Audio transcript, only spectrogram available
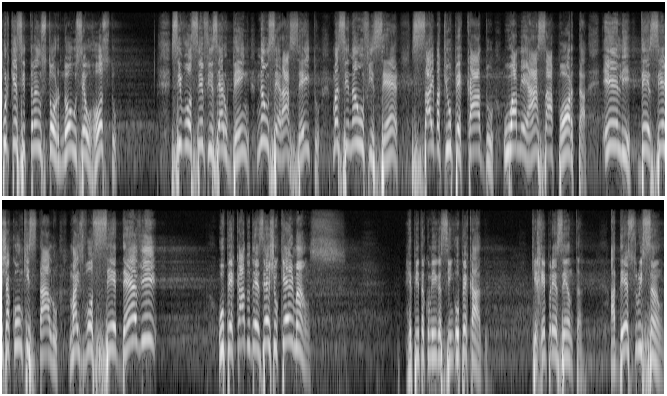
Por que se transtornou o seu rosto? Se você fizer o bem, não será aceito, mas se não o fizer, saiba que o pecado o ameaça à porta, ele deseja conquistá-lo, mas você deve. O pecado deseja o que, irmãos? Repita comigo assim: o pecado, que representa a destruição,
